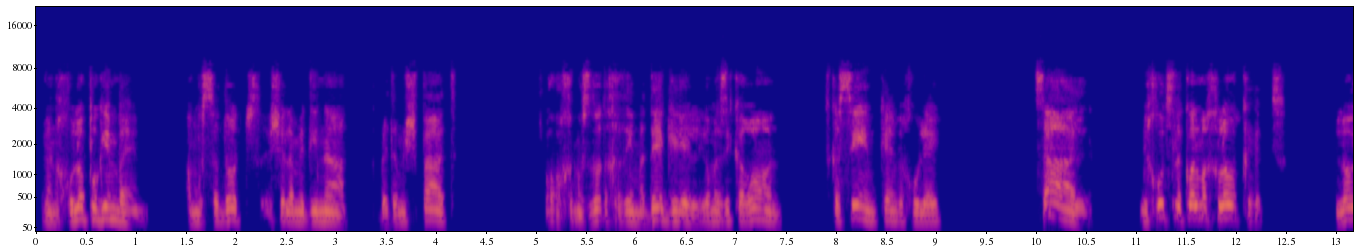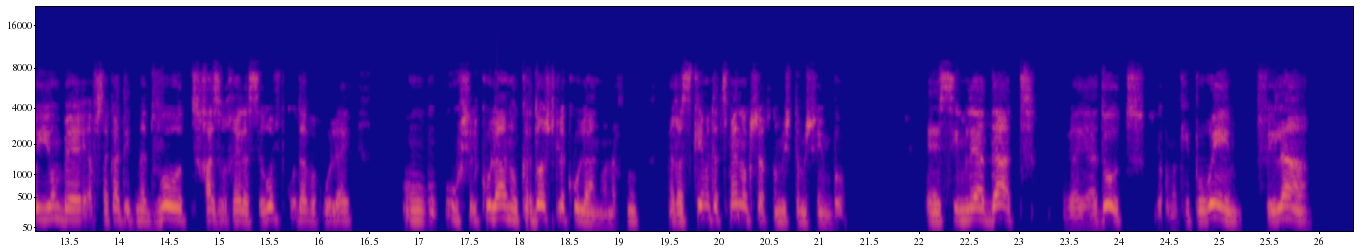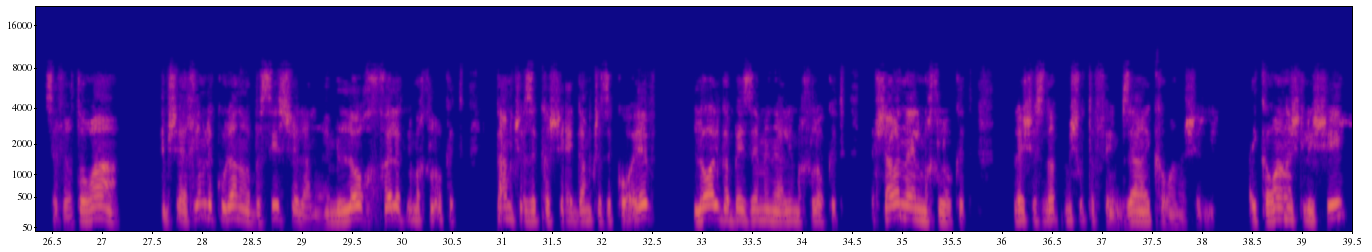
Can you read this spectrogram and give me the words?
ואנחנו לא פוגעים בהם. המוסדות של המדינה, בית המשפט, או מוסדות אחרים, הדגל, יום הזיכרון, טקסים, כן, וכולי. צה"ל, מחוץ לכל מחלוקת, לא איום בהפסקת התנדבות, חס וחלילה סירוב פקודה וכולי, הוא, הוא של כולנו, הוא קדוש לכולנו, אנחנו מרסקים את עצמנו כשאנחנו משתמשים בו. אה, סמלי הדת והיהדות, יום הכיפורים, תפילה, ספר תורה, הם שייכים לכולנו, הבסיס שלנו, הם לא חלק ממחלוקת, גם כשזה קשה, גם כשזה כואב, לא על גבי זה מנהלים מחלוקת. אפשר לנהל מחלוקת, אבל יש יסודות משותפים, זה העיקרון השני. העיקרון השלישי,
